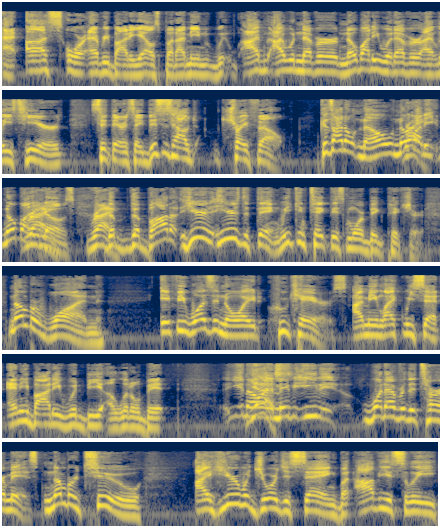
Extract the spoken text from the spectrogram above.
at us or everybody else. But I mean, we, I, I would never, nobody would ever, at least here, sit there and say this is how Trey felt. Because I don't know. Nobody, Right. nobody Right. knows. Right. The, the bottom here. Here's the thing. We can take this more big picture. Number one, if he was annoyed, who cares? I mean, like we said, anybody would be a little bit, you know, Yes. maybe even whatever the term is. Number two, I hear what George is saying, but obviously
